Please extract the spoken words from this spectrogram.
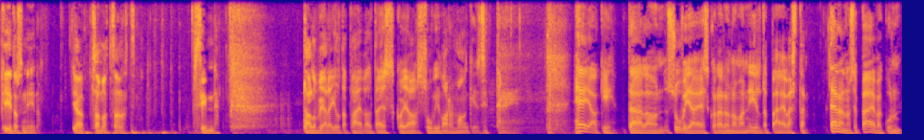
Kiitos Niina. Ja samat sanat sinne. Täällä on vielä iltapäivältä Esko ja Suvi varmaankin sitten. Hei Aki, täällä on Suvi ja Esko Radonovan iltapäivästä. Tänään on se päivä, kun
